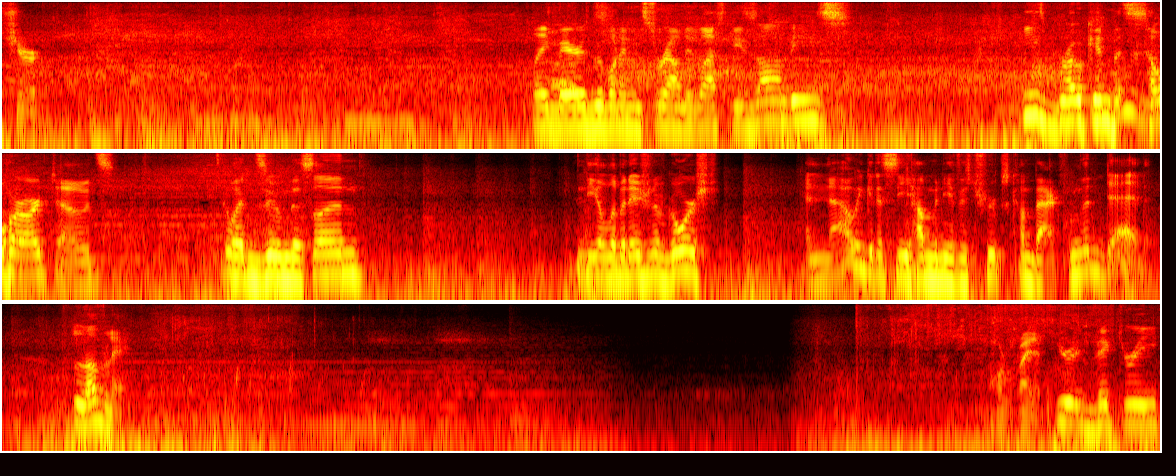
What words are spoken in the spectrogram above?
Sure. Plague Bears move on in and surround the last these zombies. He's broken, but so are our toads. Let's go ahead and zoom this in. The elimination of Gorst. And now we get to see how many of his troops come back from the dead. Lovely. Alright, a Pyrrhic victory.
